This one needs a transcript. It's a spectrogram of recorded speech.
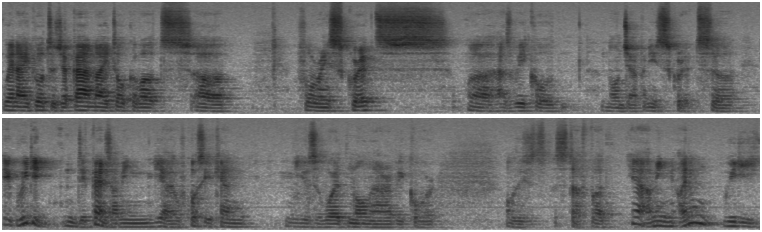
when I go to Japan, I talk about uh, foreign scripts, uh, as we call non-Japanese scripts. So it really depends. I mean, yeah, of course you can use the word non-Arabic or all this stuff, but yeah, I mean, I don't really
